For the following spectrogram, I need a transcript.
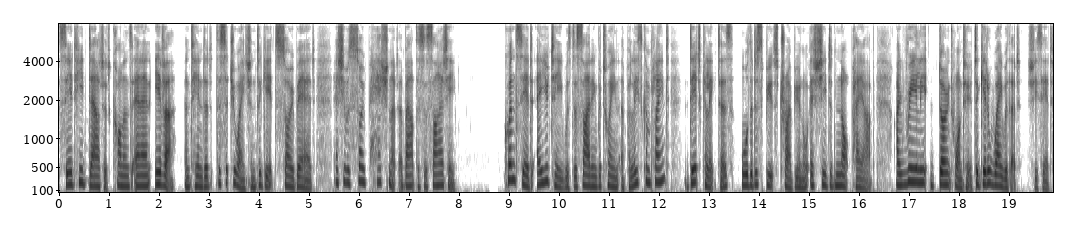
said he doubted Collins Annan ever intended the situation to get so bad, as she was so passionate about the society. Quince said AUT was deciding between a police complaint, debt collectors, or the disputes tribunal if she did not pay up. I really don't want her to get away with it, she said.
